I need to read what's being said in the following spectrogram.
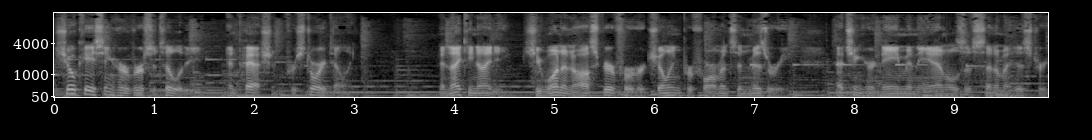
showcasing her versatility and passion for storytelling. In 1990, she won an Oscar for her chilling performance in Misery etching her name in the annals of cinema history.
